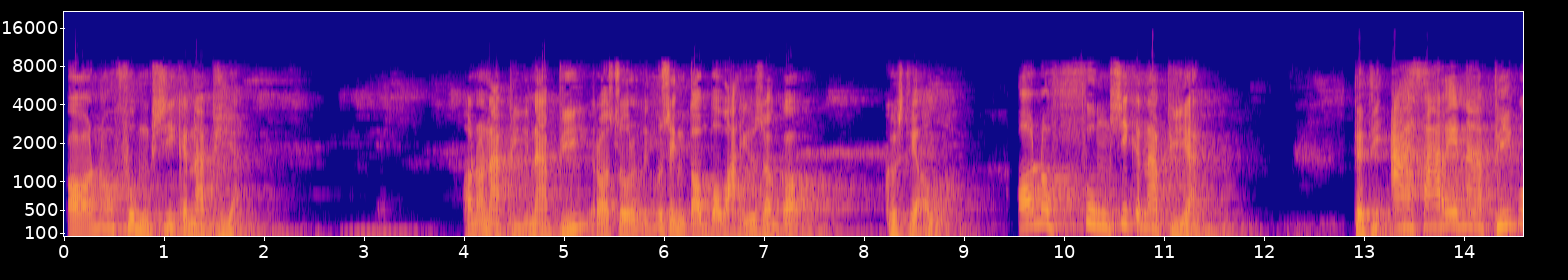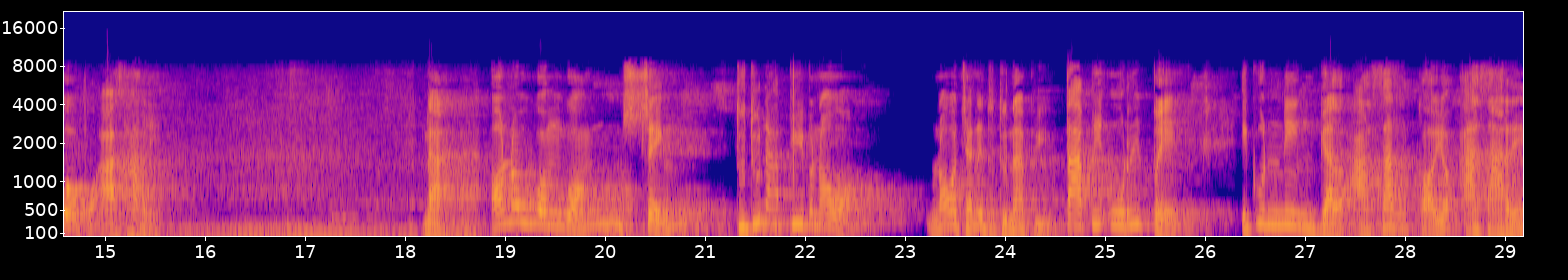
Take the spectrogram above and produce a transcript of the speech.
ana fungsi kenabian. Ana nabi, nabi rasul iku sing tampa wahyu saka Gusti Allah. Ana fungsi kenabian. Jadi asare nabi ku apa asare? Nah, ana wong-wong sing dudu nabi menawa menawa jane dudu nabi, tapi uripe iku ninggal asar kaya asare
